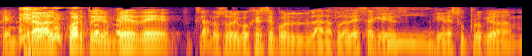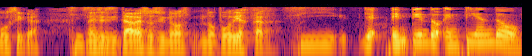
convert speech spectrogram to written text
Entraba al cuarto y en vez de, claro, sobrecogerse por la naturaleza que tiene su propia música, necesitaba eso, si no, no podía estar. Sí, entiendo, entiendo,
